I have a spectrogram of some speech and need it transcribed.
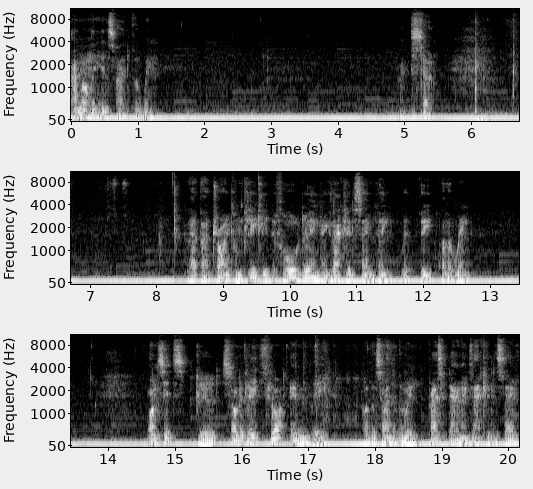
and on the inside of the wing. Like so. Let that dry completely before doing exactly the same thing with the other wing. Once it's glued solidly, slot in the other side of the wing, press it down exactly the same.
